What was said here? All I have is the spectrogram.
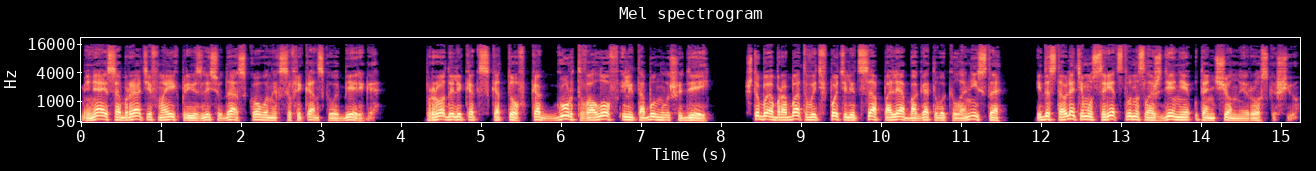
Меня и собратьев моих привезли сюда, скованных с африканского берега. Продали как скотов, как гурт валов или табун лошадей, чтобы обрабатывать в поте лица поля богатого колониста и доставлять ему средства наслаждения утонченной роскошью.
